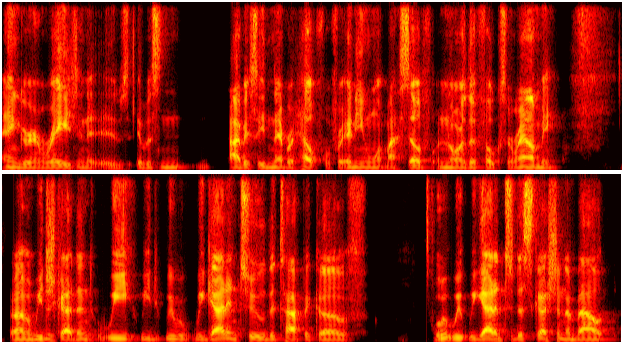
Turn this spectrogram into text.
anger and rage, and it, it was it was obviously never helpful for anyone, myself nor the folks around me. Um, we just got into we we we we got into the topic of we- we got into discussion about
